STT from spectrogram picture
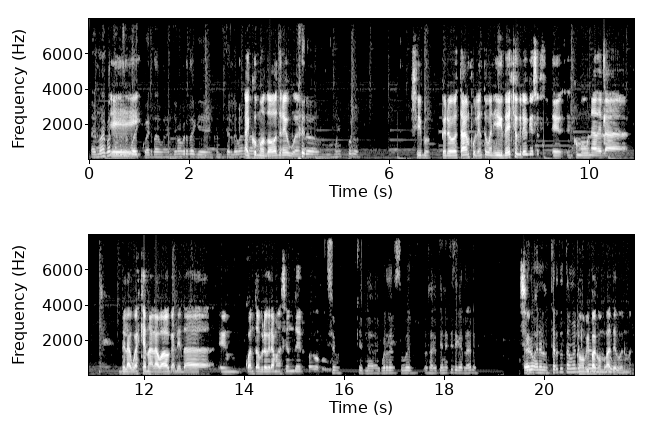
Hermano, ¿cuántas Eh, veces jugáis cuerda, weón? Yo me acuerdo que encontré terrible buena Hay la- como dos o tres, weón. Pero muy poco. Sí, po, pero estaban pulentos, weón. Y de hecho creo que eso es, eh, es como una de las de las weas que han alabado caleta en cuanto a programación del juego. po. Sí, que la cuerda es súper. O sea, tiene física real. Sí, como en el Uncharted también como pipa combate, po. hermano.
